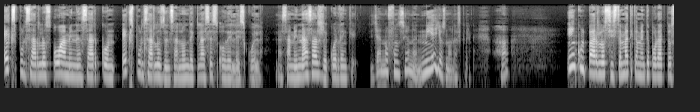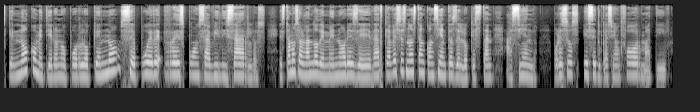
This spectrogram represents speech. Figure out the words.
expulsarlos o amenazar con expulsarlos del salón de clases o de la escuela. Las amenazas, recuerden que ya no funcionan, ni ellos no las creen. Inculparlos sistemáticamente por actos que no cometieron o por lo que no se puede responsabilizarlos. Estamos hablando de menores de edad que a veces no están conscientes de lo que están haciendo. Por eso es educación formativa.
